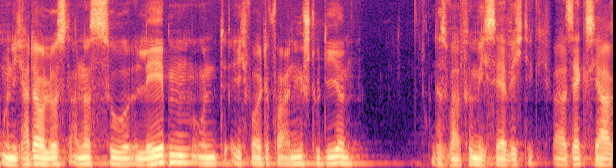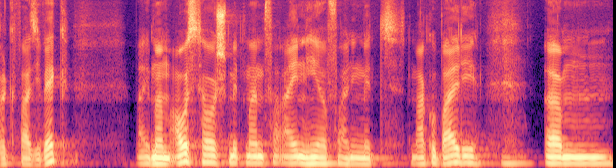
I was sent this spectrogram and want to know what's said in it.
und ich hatte auch Lust, anders zu leben und ich wollte vor allen Dingen studieren. Das war für mich sehr wichtig. Ich war sechs Jahre quasi weg, war immer im Austausch mit meinem Verein hier, vor allen Dingen mit Marco Baldi. Mhm. Ähm,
